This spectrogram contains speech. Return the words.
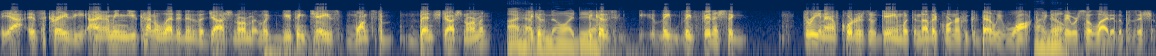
yeah, it's crazy. I, I mean, you kind of led it into the Josh Norman. Like, do you think Jay's wants to bench Josh Norman? I have because, no idea because they they finished the three and a half quarters of a game with another corner who could barely walk I because know. they were so light at the position.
